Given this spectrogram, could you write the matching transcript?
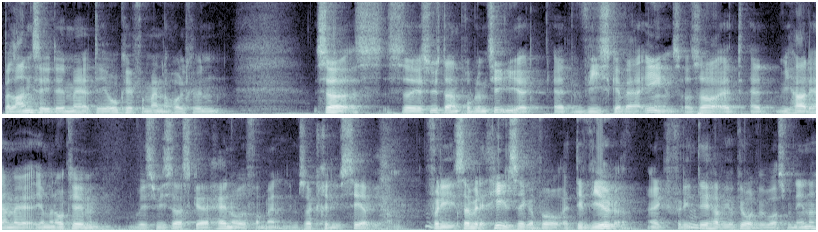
balance i det med, at det er okay for manden at holde kvinden. Så, så jeg synes, der er en problematik i, at, at vi skal være ens, og så at, at vi har det her med, jamen okay, men hvis vi så skal have noget fra manden, jamen så kritiserer vi ham. Fordi så er vi da helt sikre på, at det virker. Ikke? Fordi mm. det har vi jo gjort ved vores veninder.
